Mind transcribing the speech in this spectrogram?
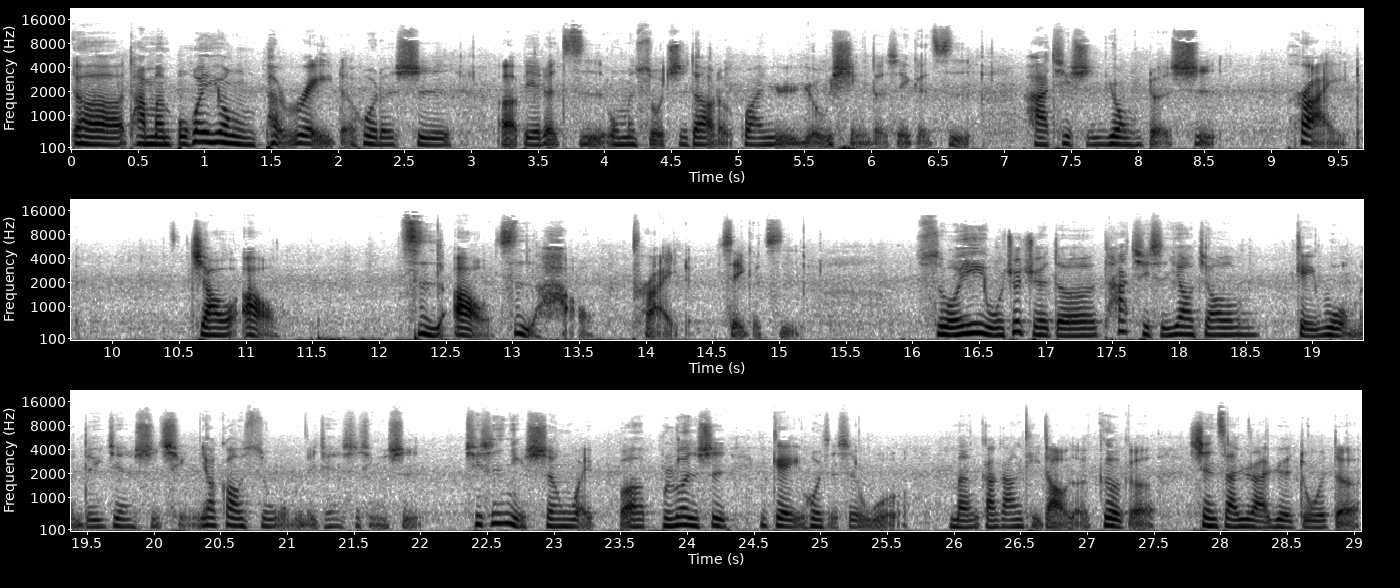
呃，他们不会用 Parade 或者是呃别的字，我们所知道的关于游行的这个字，它其实用的是 Pride。骄傲、自傲、自豪 （pride） 这个字，所以我就觉得他其实要教给我们的一件事情，要告诉我们的一件事情是：其实你身为呃，不论是 gay，或者是我们刚刚提到的各个现在越来越多的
